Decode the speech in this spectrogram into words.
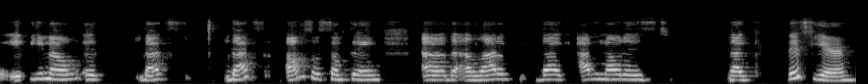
it, you know it that's that's also something uh, that a lot of like I've noticed like this year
